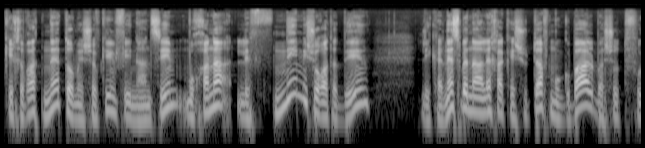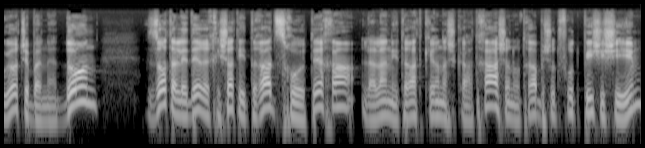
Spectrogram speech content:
כי חברת נטו משווקים פיננסיים מוכנה לפנים משורת הדין להיכנס בנעליך כשותף מוגבל בשותפויות שבנדון, זאת על ידי רכישת יתרת זכויותיך, להלן יתרת קרן השקעתך, שנותרה בשותפות פי 60,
